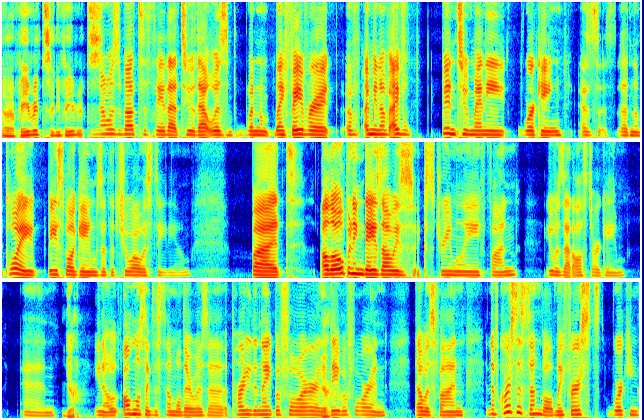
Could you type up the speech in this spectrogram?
Uh, favorites? Any favorites? I was about to say that too. That was one of my favorite. Of I mean, I've, I've been to many working as, as an employee baseball games at the Chihuahua Stadium, but although opening day is always extremely fun, it was that All Star game, and Yeah. you know, almost like the Sun Bowl. There was a party the night before or the Yeah. day before, and that was fun. And of course, the Sun Bowl. My first working,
